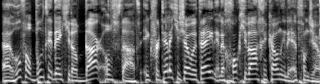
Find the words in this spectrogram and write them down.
Uh, hoeveel boete denk je dat daarop staat? Ik vertel het je zo meteen en een gokje wagen kan in de app van Joe.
